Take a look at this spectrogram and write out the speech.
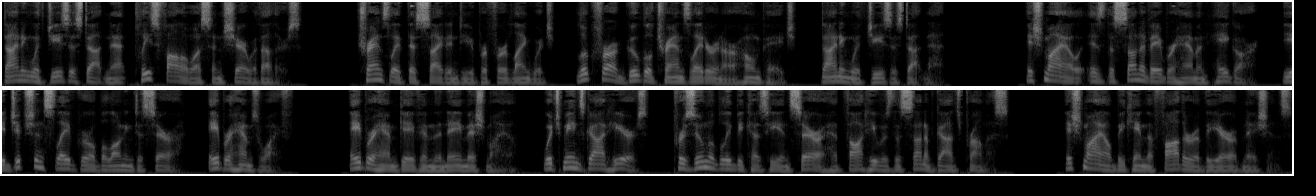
diningwithjesus.net. Please follow us and share with others. Translate this site into your preferred language. Look for our Google Translator in our homepage, diningwithjesus.net. Ishmael is the son of Abraham and Hagar, the Egyptian slave girl belonging to Sarah, Abraham's wife. Abraham gave him the name Ishmael, which means God hears, presumably because he and Sarah had thought he was the son of God's promise. Ishmael became the father of the Arab nations.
